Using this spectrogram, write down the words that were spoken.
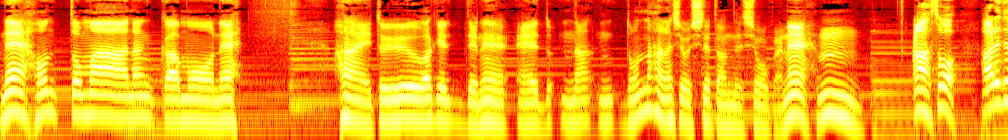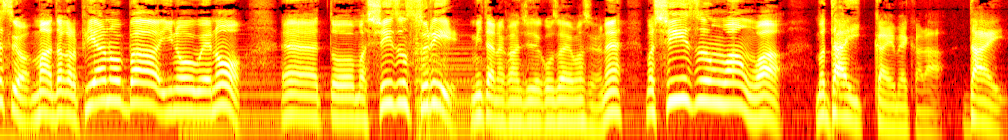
ね、ほんとまあ、なんかもうね、はい、というわけでね、えー、ど、な、どんな話をしてたんでしょうかね。うん。あ、そう。あれですよ。まあだからピアノバー井上の、えー、っと、まあシーズン3みたいな感じでございますよね。まあシーズン1は、まあ第1回目から第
